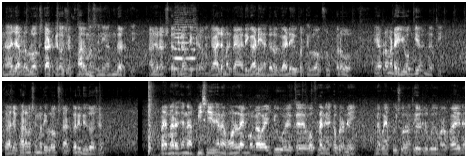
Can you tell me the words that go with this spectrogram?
અને આજે આપણે બ્લોગ સ્ટાર્ટ કર્યો છે ફાર્મસીની અંદરથી. આજે રસ્તેથી નથી કર્યો કારણ કે આજે મારી પાસેથી ગાડી ને દરરોજ ગાડી ઉપરથી બ્લોગ શૂટ કરવો. એ આપણા માટે યોગ્ય નથી. તો આજે ફાર્મસીમાંથી બ્લોગ સ્ટાર્ટ કરી દીધો છે. ભાઈ મારે છે ને પીસી છે ને ઓનલાઈન મંગાવાઈ ગયું હોય કે ઓફલાઈન ખબર નહીં. મેં ભાઈ પૂછ્યું નથી એટલું બધું મારા ભાઈને.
